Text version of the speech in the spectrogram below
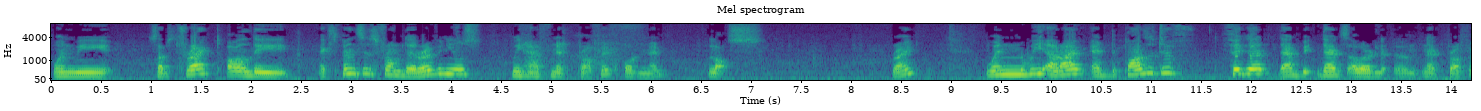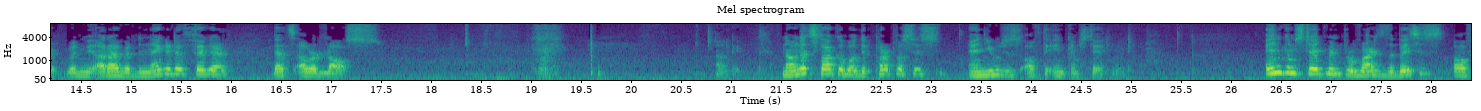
when we subtract all the expenses from the revenues we have net profit or net loss right when we arrive at the positive figure that be, that's our uh, net profit. When we arrive at the negative figure that's our loss. Okay. Now let's talk about the purposes and uses of the income statement. Income statement provides the basis of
